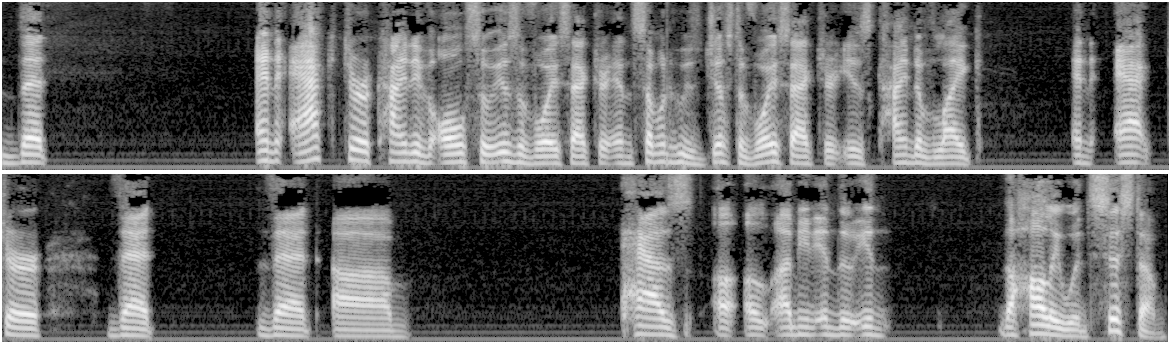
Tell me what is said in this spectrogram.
that an actor kind of also is a voice actor and someone who's just a voice actor is kind of like an actor that that um has a, a, I mean in the in the Hollywood system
